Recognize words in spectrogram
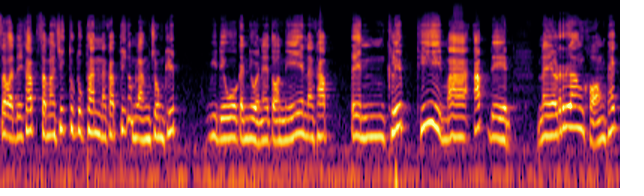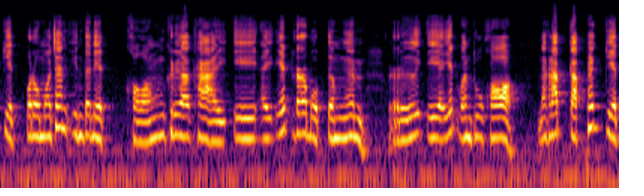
สวัสดีครับสมาชิกทุก ๆ ท่านนะครับที่กำลังชมคลิปวิดีโอกันอยู่ในตอนนี้นะครับเป็นคลิปที่มาอัปเดตในเรื่องของแพ็กเกจโปรโมชั่นอินเทอร์เน็ตของเครือข่าย AIS ระบบเติมเงิน หรือ AIS One to Call นะครับกับแพ็กเกจ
